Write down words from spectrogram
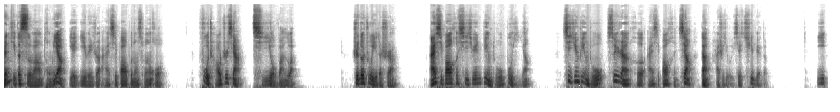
人体的死亡同样也意味着癌细胞不能存活，覆巢之下岂有完卵？值得注意的是啊，癌细胞和细菌、病毒不一样。细菌、病毒虽然和癌细胞很像，但还是有一些区别的。一、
